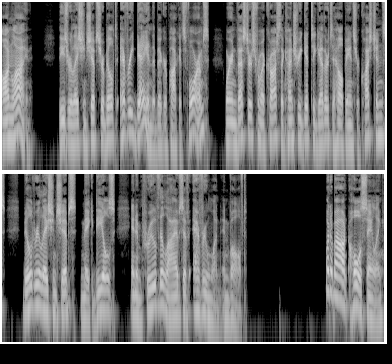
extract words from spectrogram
Online, these relationships are built every day in the Bigger Pockets forums where investors from across the country get together to help answer questions, build relationships, make deals, and improve the lives of everyone involved. What about wholesaling?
